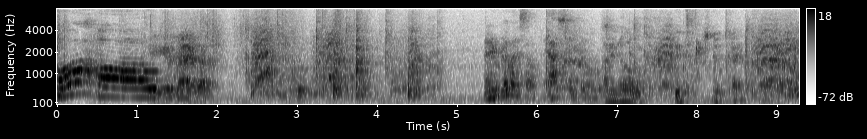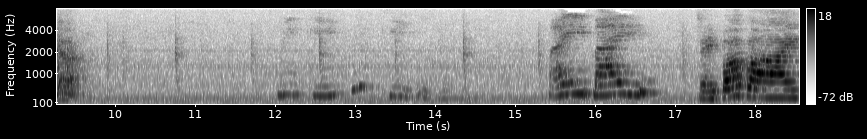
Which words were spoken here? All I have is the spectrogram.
Uh-oh. There you go, back up. I didn't realize how fast it goes. I know. It does go kind of fast. Yeah. Say bye-bye.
